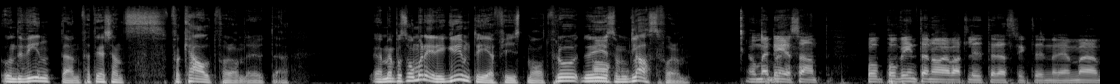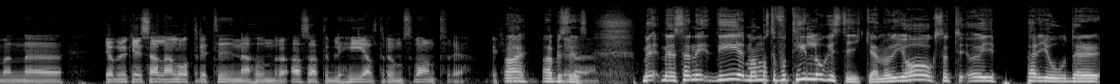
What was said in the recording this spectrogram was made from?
under vintern för att det har känts för kallt för dem där ute. Men på sommaren är det grymt att ge fryst mat för då, då är det Ja. som glass för dem. Jo men det är sant. På, på vintern har jag varit lite restriktiv med det med. Men eh, jag brukar ju sällan låta det tina hundra, alltså att det blir helt rumsvarmt för det. det Nej, ja, det precis. Men, men sen är det, man måste få till logistiken och jag har också i perioder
